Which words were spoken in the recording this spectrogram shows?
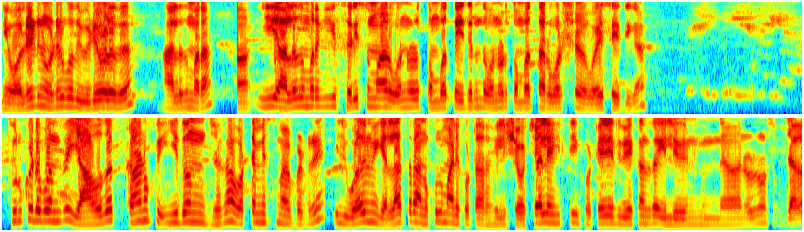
ನೀವು ಆಲ್ರೆಡಿ ನೋಡಿರ್ಬೋದು ವಿಡಿಯೋ ಒಳಗೆ ಆಲದ ಮರ. ಈ ಆಲದ ಮರಕ್ಕೆ ಸರಿ ಸುಮಾರು ಒಂದೂರ ತೊಂಬತ್ತೈದರಿಂದ ಒಂದೂರ ತೊಂಬತ್ತಾರು ವರ್ಷ ವಯಸ್ಸೈತಿ ಈಗ. ತುರು ಕಡೆ ಬಂದ್ರೆ ಯಾವ್ದ ಕಾರಣಕ್ಕೂ ಇದೊಂದು ಜಾಗ ಒಟ್ಟ ಮಿಸ್ ಮಾಡ್ಬೇಡ್ರಿ. ಇಲ್ಲಿ ಒಳಗೆ ನಿಮಗೆ ಎಲ್ಲಾ ತರ ಅನುಕೂಲ ಮಾಡಿ ಕೊಟ್ಟಾರ. ಇಲ್ಲಿ ಶೌಚಾಲಯ ಐತಿ ಹೋಟೆಲ್ ಐತಿ ಬೇಕಂದ್ರೆ ಇಲ್ಲಿ ನೋಡೋಣ ಸ್ವಲ್ಪ ಜಾಗ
